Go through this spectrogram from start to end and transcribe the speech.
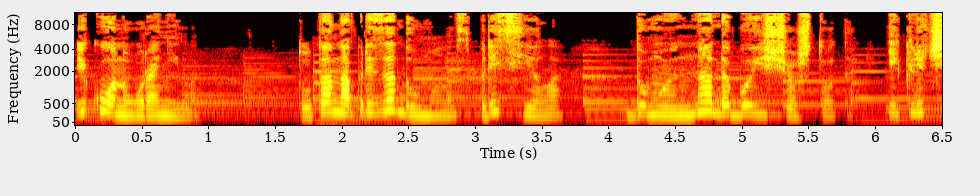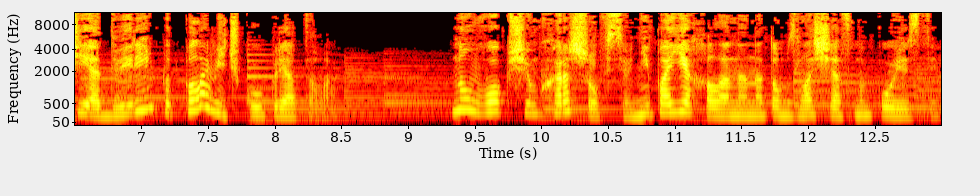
икону уронила. Тут она призадумалась, присела. Думаю, надо бы еще что-то. И ключи от дверей под половичку упрятала. Ну, в общем, хорошо все. Не поехала она на том злосчастном поезде.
